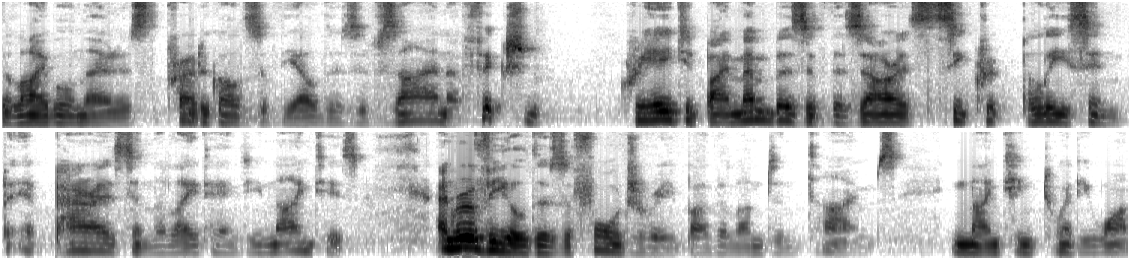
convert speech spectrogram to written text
the libel known as the Protocols of the Elders of Zion, a fiction created by members of the Tsarist secret police in Paris in the late 1890s and revealed as a forgery by the London Times in 1921.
